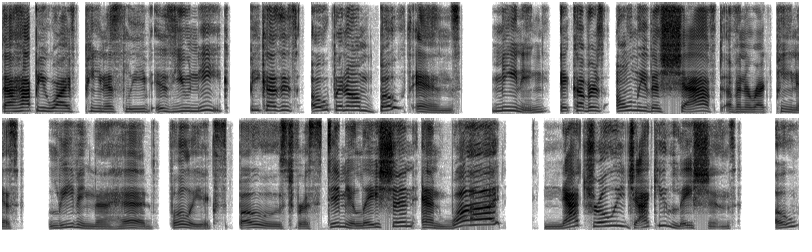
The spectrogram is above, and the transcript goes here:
the Happy Wife penis sleeve is unique because it's open on both ends, meaning it covers only the shaft of an erect penis, leaving the head fully exposed for stimulation and what? Natural ejaculations. Oh,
